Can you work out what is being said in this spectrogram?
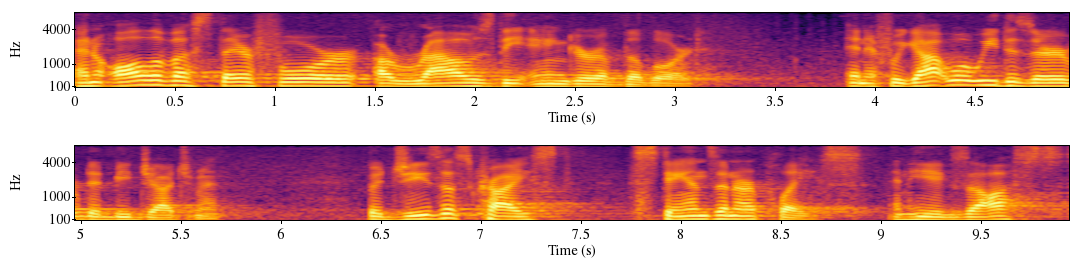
And all of us, therefore, arouse the anger of the Lord. And if we got what we deserved, it'd be judgment. But Jesus Christ stands in our place and he exhausts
